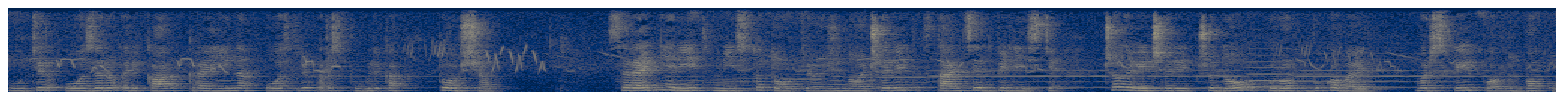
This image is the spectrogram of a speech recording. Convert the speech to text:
хутір, озеро, ріка, країна, острів, республіка тощо. Середній рід місто Токіо, жіночий рід станція Тбілісі, чоловічий рід чудовий курорт Буковель, морський порт Баку.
